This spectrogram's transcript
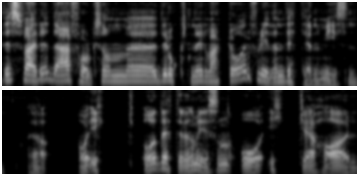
dessverre, det er folk som eh, drukner hvert år fordi de detter gjennom isen. Og, ikke, og detter gjennom isen, og ikke har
